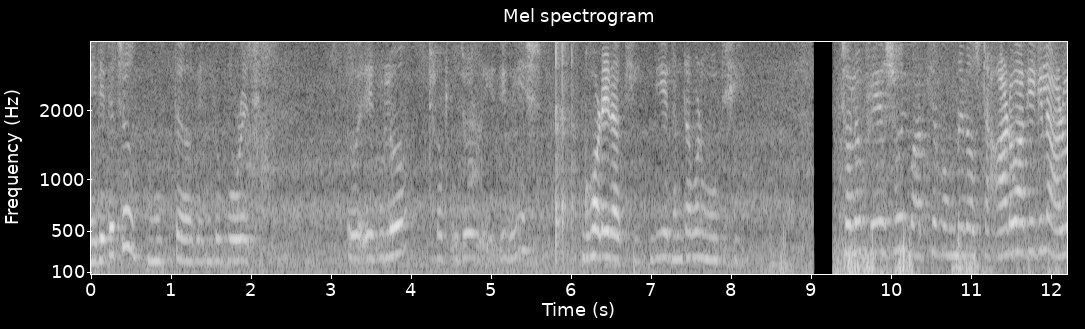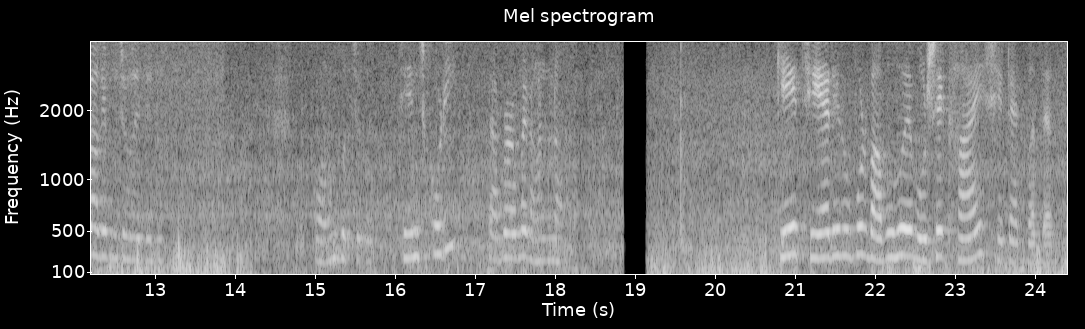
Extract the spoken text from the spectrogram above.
এই দেখেছ? মুছতে হবে, কিন্তু পড়েছে। তো এগুলো সব পুজোর জিনিস ঘরে রাখি, দিয়ে এখানটা আবার মুছি। চলো ফ্রেশ হই, বাচ্চা পৌনে দশটা। আরও আগে গেলে আরও আগে পুজো হয়ে যেত। গরম করছে চেঞ্জ করি, তারপর আবার রান্না। কে চেয়ারের উপর বাবু হয়ে বসে খায়, সেটা একবার দেখো।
